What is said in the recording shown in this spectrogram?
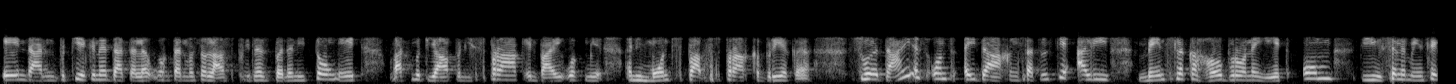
en dan beteken dit dat hulle ook dan mos 'n laaspiertonus binne in die tong het het wat moet help in die spraak en baie ook meer in die mondspraakgebreke. So daai is ons uitdagings dat ons nie al die menslike hulpbronne het om die hulle mense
